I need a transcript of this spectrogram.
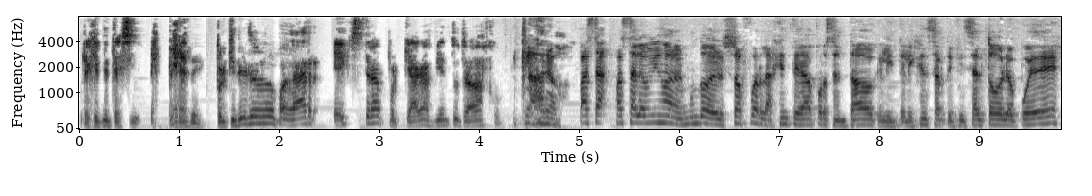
la gente te dice, espérate, ¿por qué te tengo que pagar extra porque hagas bien tu trabajo? Claro, pasa, pasa lo mismo en el mundo del software, la gente da por sentado que la inteligencia artificial todo lo puede,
